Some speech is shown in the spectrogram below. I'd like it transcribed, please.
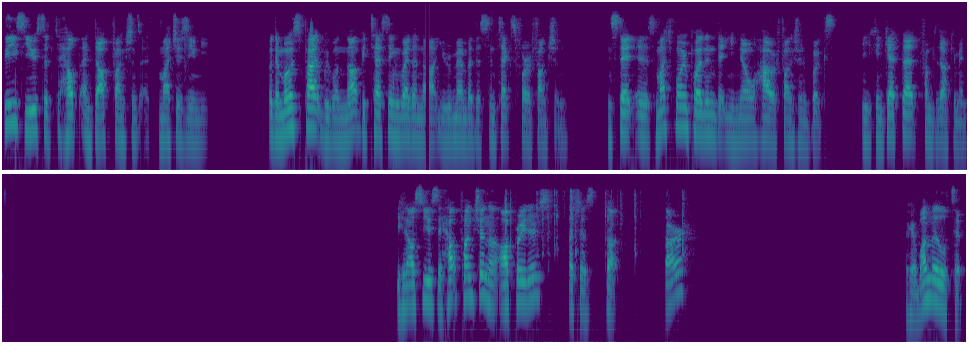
Please use the help and doc functions as much as you need. For the most part, we will not be testing whether or not you remember the syntax for a function. Instead, it is much more important that you know how a function works, and you can get that from the documentation. You can also use the help function on operators such as dot star. Okay, one little tip.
